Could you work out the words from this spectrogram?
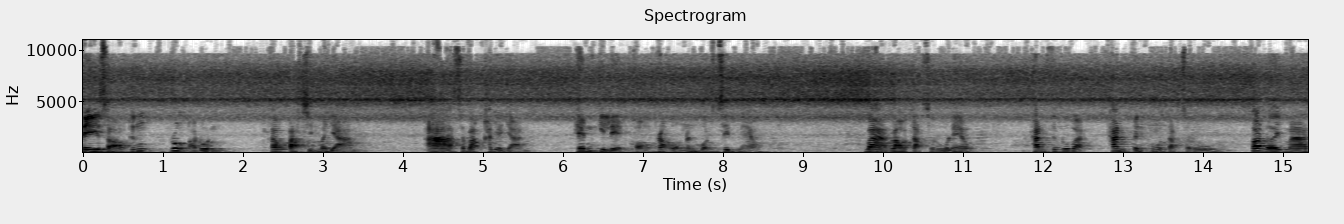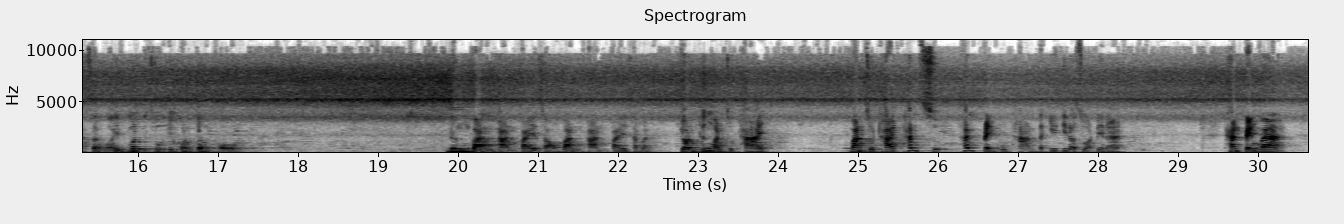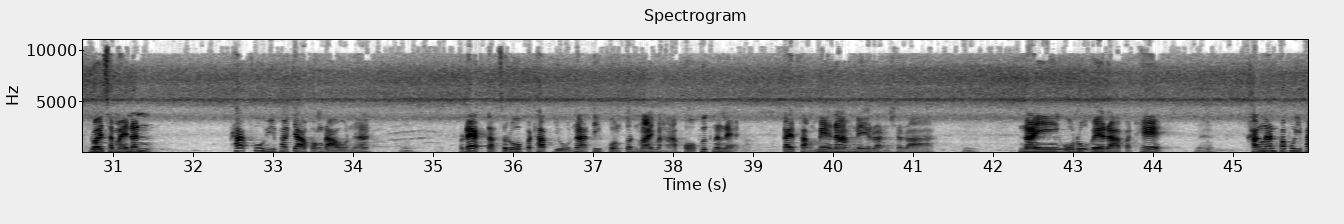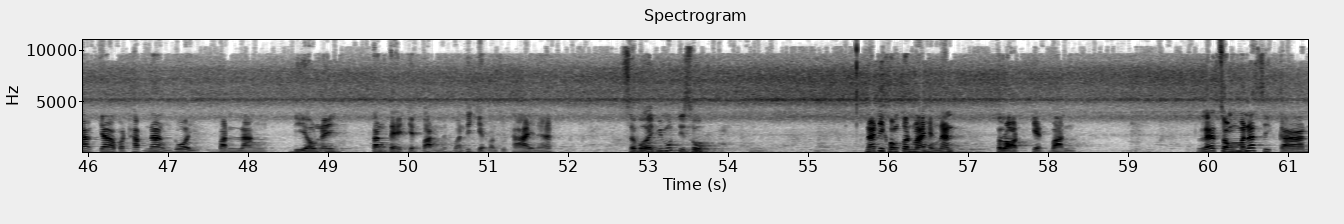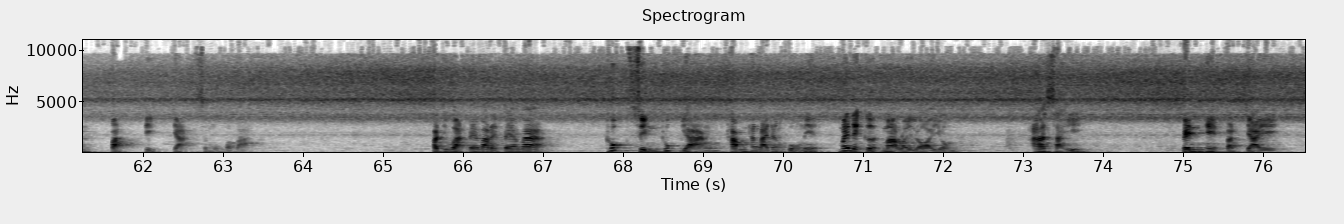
ตีสองถึงรุ่งอรุณเข้าปัดฉิมยาม อาสวัคขยายาน เห็นกิเลสของพระองค์นั้นหมดสิ้นแล้ว ว่าเราตัดสรู้แล้ว ท่านถึงรู้ว่าท่านเป็นผู้ตัดสรู้ ก็เลยมาเสวยมุติสุขที่คนต้นโพหนึ่งวันผ่านไปสองวันผ่านไปสามวันจนถึงวันสุดท้าย วันสุดท้ายท่านท่านเปล่งอุทานตะกี้ที่เราสวดนี่นะ ท่านเปล่งว่า โดยสมัยนั้น พระผู้มีพระเจ้าของเรานะแรกตรัสรู้ประทับอยู่ณที่โคนต้นไม้มหาโพธิ์พฤกษ์นั่นแหละ ใกล้ฝั่งแม่น้ำเนรัญชรา ในอุรุเวราประเทศนะครั้งนั้นพระผู้มีพระเจ้าประทับนั่งด้วยบัลลังเดียวในตั้งแต่เจ็ดวันวันที่เจ็ดวันสุดท้ายนะเสวยวิมุตติสุข หน้าที่ของต้นไม้แห่งนั้นตลอดเจ็ดวัน และทรงมนสิการปฏิจจสมุปบาท ปฏิวัติแปลว่าอะไรแปลว่า ทุกสิ่งทุกอย่างทำทั้งหลายทั้งปวงนี่ไม่ได้เกิดมาลอยๆโยม อาศัยเป็นเหตุปัจจัย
